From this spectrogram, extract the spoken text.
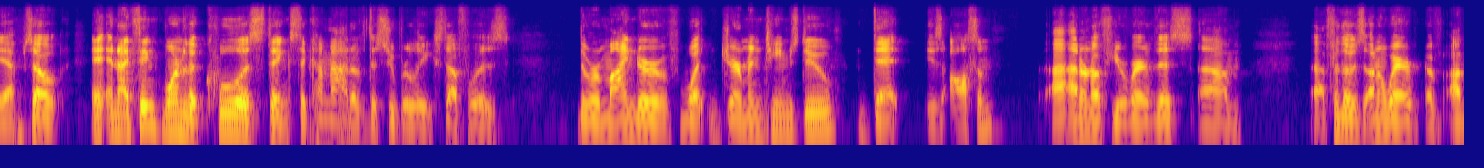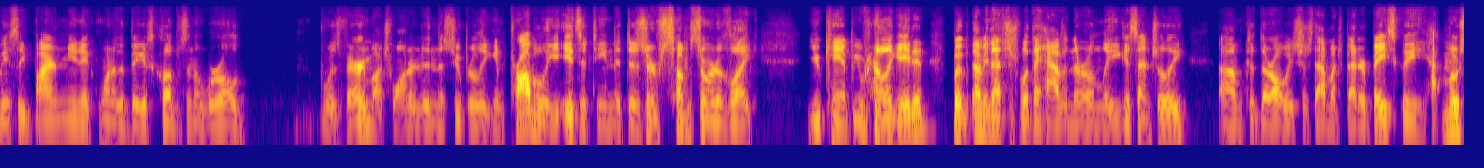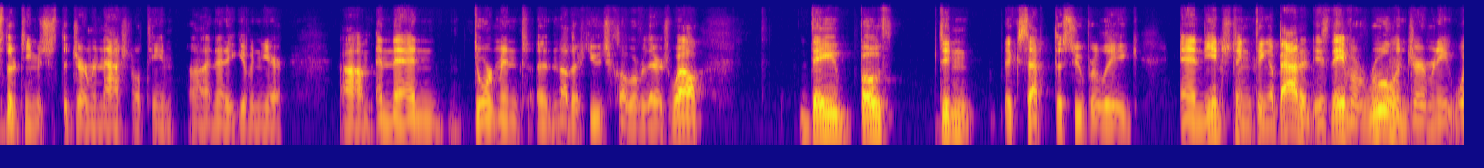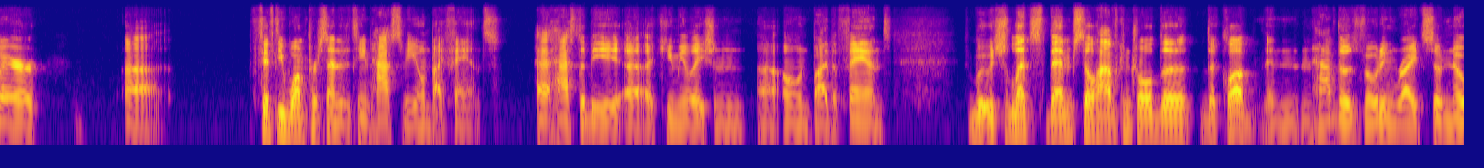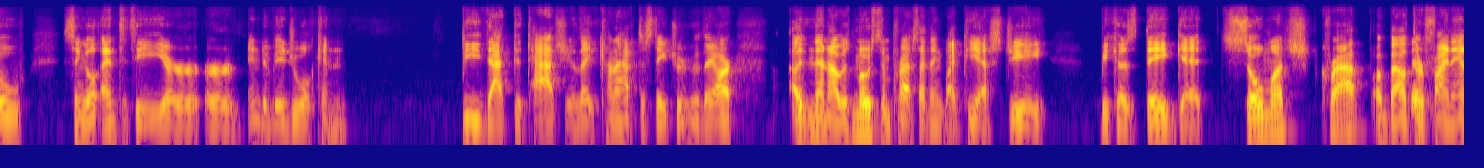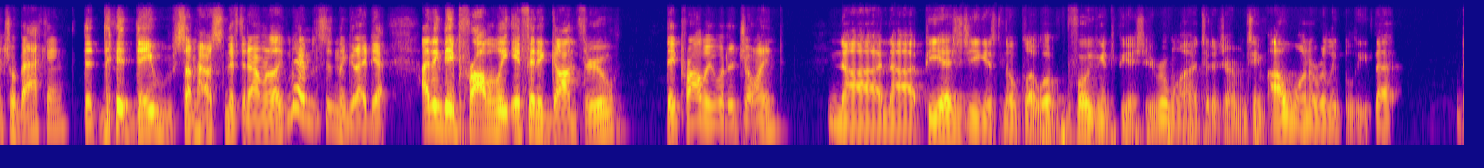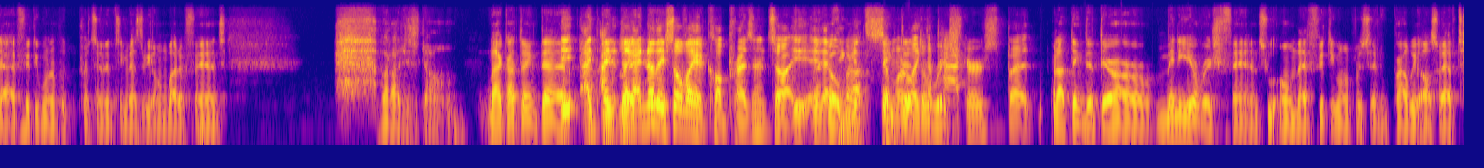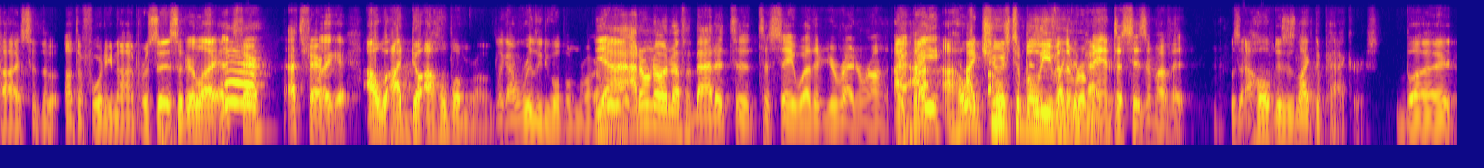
Yeah. So, and, and I think one of the coolest things to come out of the Super League stuff was the reminder of what German teams do that is awesome. Uh, I don't know if you're aware of this. Um, uh, for those unaware of, obviously Bayern Munich, one of the biggest clubs in the world, was very much wanted in the Super League, and probably is a team that deserves some sort of like you can't be relegated. But I mean, that's just what they have in their own league essentially because they're always just that much better. Basically, most of their team is just the German national team uh, in any given year. Um, and then Dortmund, another huge club over there as well. They both didn't accept the Super League. And the interesting thing about it is they have a rule in Germany where uh, 51% of the team has to be owned by fans. it has to be a accumulation uh, owned by the fans which lets them still have control of the the club and, and have those voting rights. So no single entity or or individual can be that detached. You know they kind of have to stay true to who they are. And then i was most impressed i think by psg because they get so much crap about their financial backing that they, they somehow sniffed it out and were like man this isn't a good idea. I think they probably if it had gone through they probably would have joined Nah, nah. PSG gets no play. Well, before we even get to PSG, rewind to the German team. I want to really believe that that mm-hmm. 51% of the team has to be owned by the fans, but I just don't. Like, I think that It- I, I, think like that I know the- they still have like a club president, so I, I, know, think it's think similar like the the, rich- Packers, but But I think that there are many a rich fans who own that 51% who probably also have ties to the other 49%. So they're like, that's "Ah." fair. That's fair. Like, I, I don't. I hope I'm wrong. Like, I really do hope I'm wrong. yeah, I, hope- I don't know enough about it to to say whether you're right or wrong. I, I- hope- choose to believe in like the Packers. romanticism of it. I hope this is like the Packers, but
